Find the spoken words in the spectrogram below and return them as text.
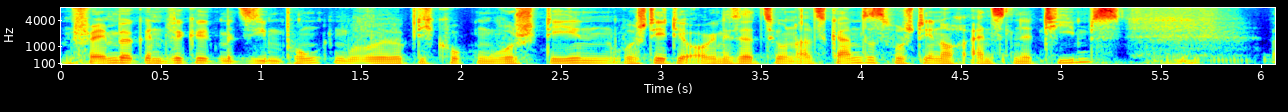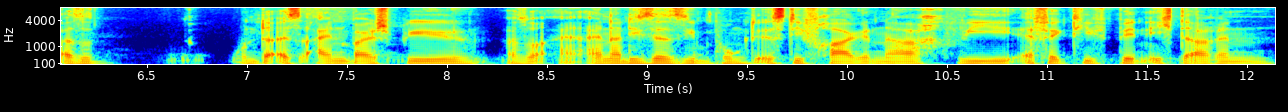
ein Framework entwickelt mit sieben Punkten, wo wir wirklich gucken, wo stehen, wo steht die Organisation als Ganzes, wo stehen auch einzelne Teams. Also und da ist ein Beispiel, also ein- einer dieser sieben Punkte ist die Frage nach, wie effektiv bin ich darin,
